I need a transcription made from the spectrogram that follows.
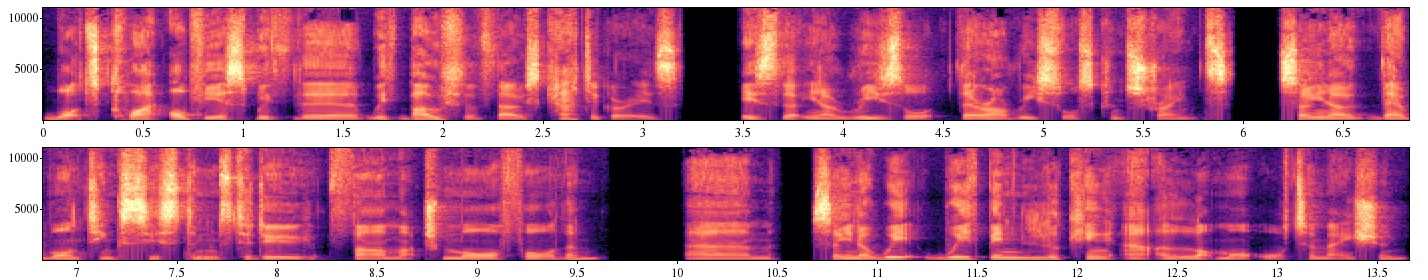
what's quite obvious with the with both of those categories is that you know, resource there are resource constraints. So you know, they're wanting systems to do far much more for them. Um, so you know, we we've been looking at a lot more automation.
